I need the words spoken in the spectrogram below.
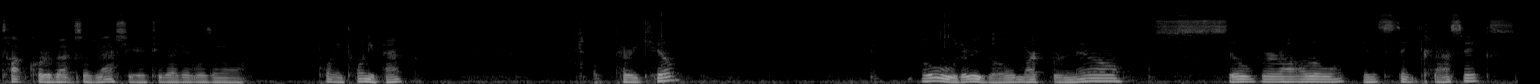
top quarterbacks of last year. Too bad it wasn't a 2020 pack. Terry Kill. Oh, there we go. Mark Brunell. Silver Hollow Instant Classics.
